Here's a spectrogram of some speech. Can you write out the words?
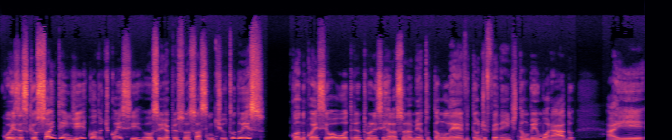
Coisas que eu só entendi quando te conheci. Ou seja, a pessoa só sentiu tudo isso quando conheceu a outra, entrou nesse relacionamento tão leve, tão diferente, tão bem-humorado Aí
